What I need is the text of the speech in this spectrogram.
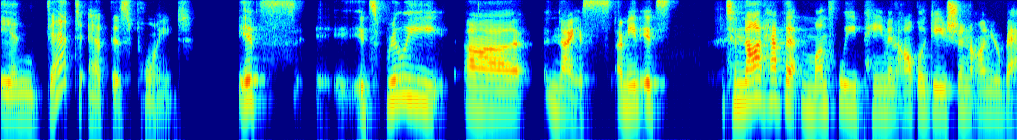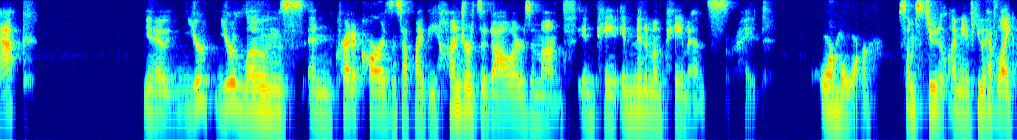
in debt at this point. It's it's really uh nice. I mean it's to not have that monthly payment obligation on your back. You know your your loans and credit cards and stuff might be hundreds of dollars a month in pay in minimum payments right. or more. Some student i mean if you have like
